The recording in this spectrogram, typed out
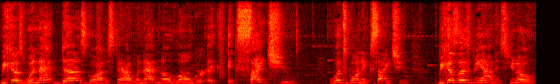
Because when that does go out of style, when that no longer ex- excites you, what's going to excite you? Because let's be honest, you know,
